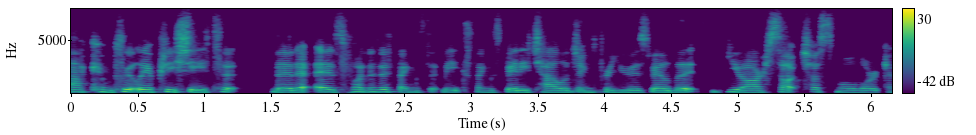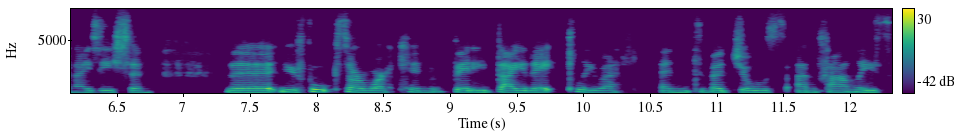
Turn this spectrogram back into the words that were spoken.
I completely appreciate it that it is one of the things that makes things very challenging for you as well. That you are such a small organisation, that you folks are working very directly with individuals and families.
